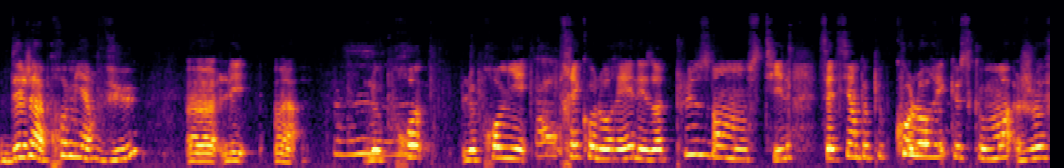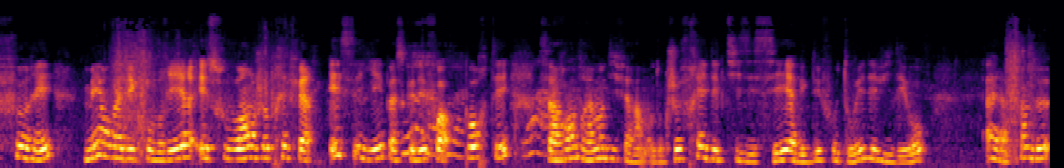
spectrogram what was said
déjà à première vue, euh, les voilà. Le, le premier très coloré, les autres plus dans mon style. Celle-ci un peu plus colorée que ce que moi je ferais. Mais on va découvrir et souvent je préfère essayer parce que des fois porter ça rend vraiment différemment. Donc je ferai des petits essais avec des photos et des vidéos à la fin de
